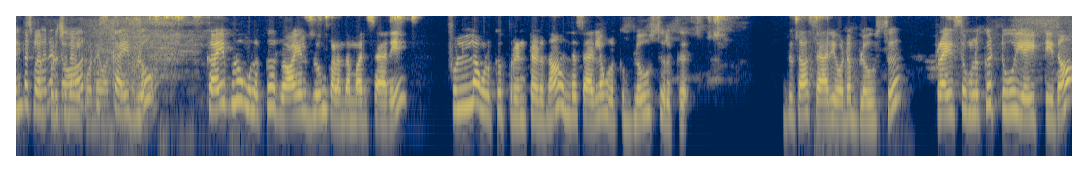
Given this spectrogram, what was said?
இந்த கலர் பிடிச்சது ஸ்கை ப்ளூ ஸ்கை ப்ளூ உங்களுக்கு ராயல் ப்ளூம் கலந்த மாதிரி saree. ஃபுல்லாக உங்களுக்கு பிரிண்டட் தான். இந்த சாரியில் உங்களுக்கு ப்ளவுஸ் இருக்கு. இதுதான் சாரியோட ப்ளவுஸு ப்ரைஸ் உங்களுக்கு டூ எயிட்டி தான்.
